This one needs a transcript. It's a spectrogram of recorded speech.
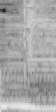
maison.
